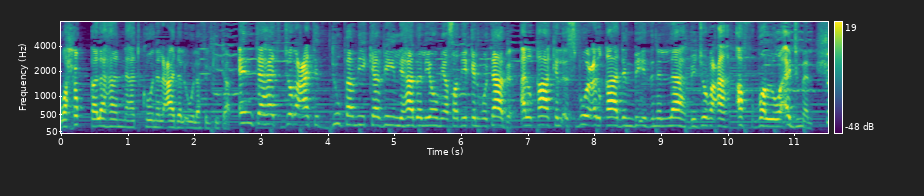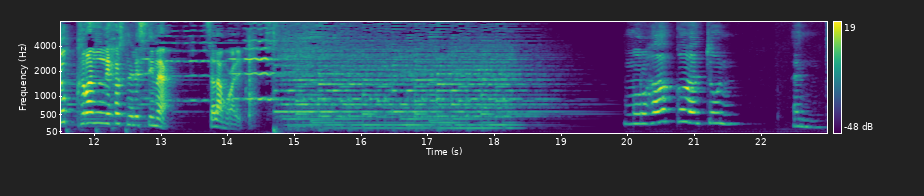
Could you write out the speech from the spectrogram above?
وحق لها أنها تكون العادة الأولى في الكتاب. انتهت جرعة الدوباميكافين لهذا اليوم يا صديقي المتابع. ألقاك الأسبوع القادم بإذن الله بجرعة أفضل وأجمل. شكرا لحسن الاستماع. سلام عليكم. مرهقة. أنت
